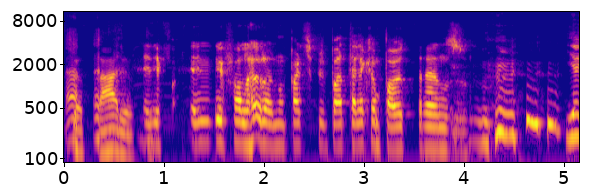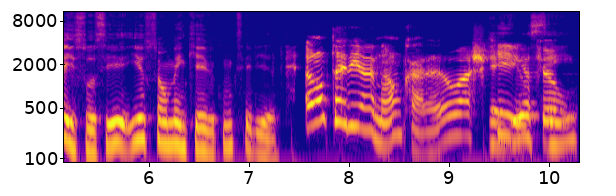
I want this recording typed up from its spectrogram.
Que otário. Ele, ele falou, eu não participo de batalha campal, eu transo. e é isso, se isso é um man cave, como que seria? Eu não teria, não, cara. Eu acho que. Teria que sim, eu...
